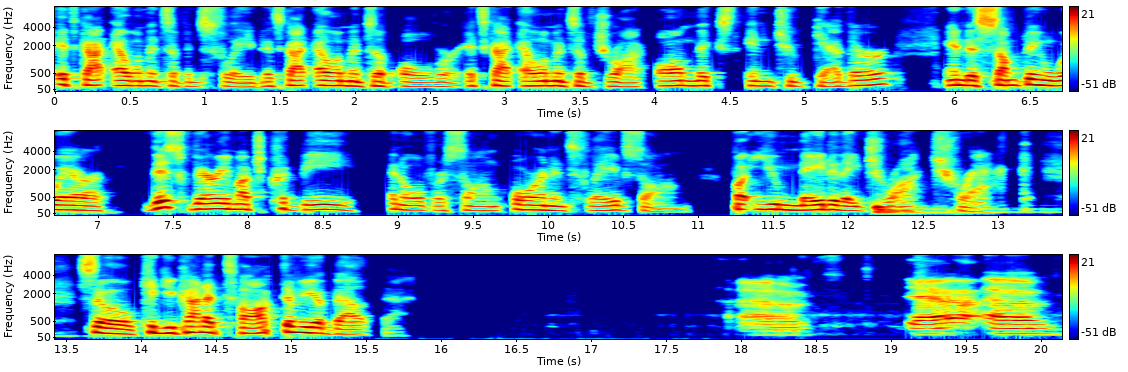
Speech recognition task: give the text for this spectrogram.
it's got elements of enslaved it's got elements of Ulver it's got elements of Drott all mixed in together into something where this very much could be an Ulver song or an enslaved song but you made it a Drott track. So can you kind of talk to me about that? Uh, yeah um,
